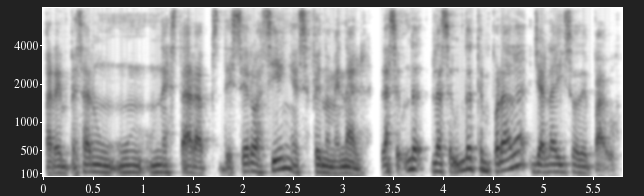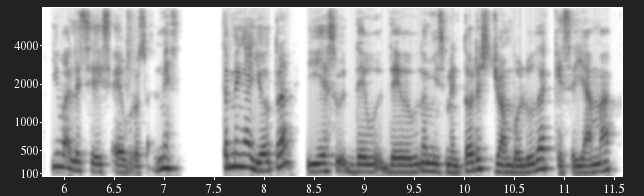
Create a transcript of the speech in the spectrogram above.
para empezar un, una startup de 0 a 100 es fenomenal. La segunda, la segunda temporada ya la hizo de pago y vale 6 euros al mes. También hay otra y es de, de uno de mis mentores, Joan Boluda, que se llama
